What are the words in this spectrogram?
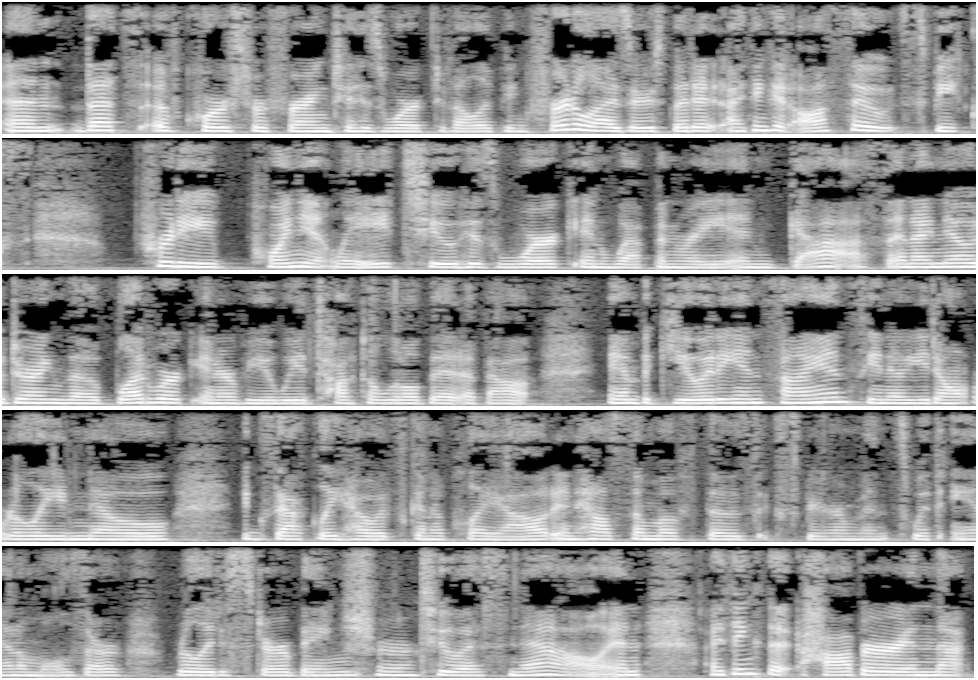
And that's, of course, referring to his work developing fertilizers, but it, I think it also speaks pretty poignantly to his work in weaponry and gas. And I know during the blood work interview, we had talked a little bit about ambiguity in science. You know, you don't really know exactly how it's going to play out and how some of those experiments with animals are really disturbing Sure. to us now. And I think that Haber in that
